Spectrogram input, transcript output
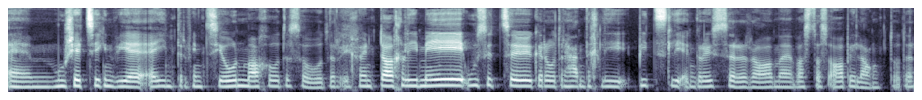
ähm, musst jetzt irgendwie eine Intervention machen oder so, oder? Ich könnte da ein bisschen mehr rauszögern oder haben ein bisschen einen grösseren Rahmen, was das anbelangt, oder?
